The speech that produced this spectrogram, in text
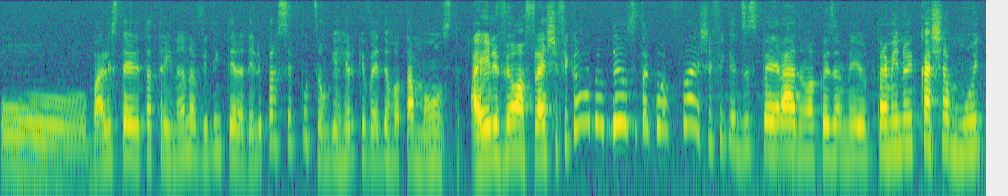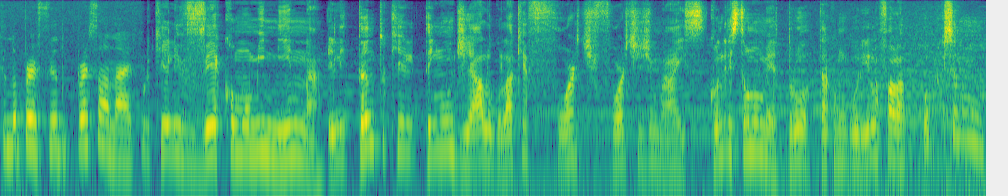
O Ballister ele tá treinando a vida inteira dele pra ser, putz, um guerreiro que vai derrotar monstro. Aí ele vê uma flecha e fica, oh meu Deus, você tá com uma flecha, fica desesperado, uma coisa meio. Pra mim não encaixa muito no perfil do personagem. Porque ele vê como menina. Ele tanto que ele tem um diálogo lá que é forte, forte demais. Quando eles estão no metrô, tá com o gorila fala: "Pô, por que você não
